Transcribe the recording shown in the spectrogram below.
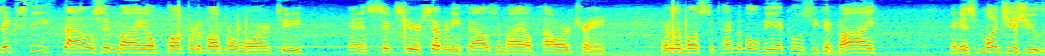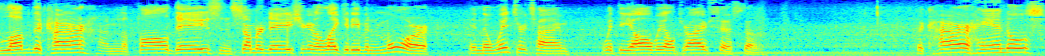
60,000 mile bumper-to-bumper warranty and a six-year, 70,000 mile powertrain. One of the most dependable vehicles you can buy. And as much as you love the car on the fall days and summer days, you're going to like it even more in the winter time with the all-wheel drive system. The car handles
